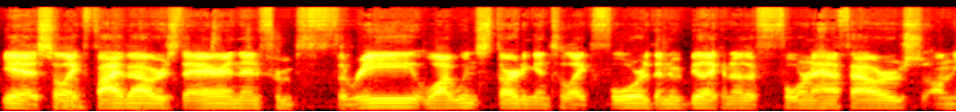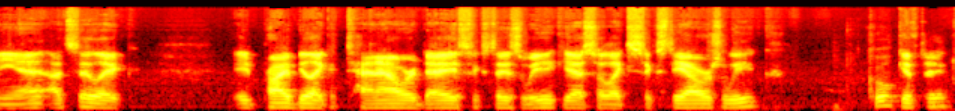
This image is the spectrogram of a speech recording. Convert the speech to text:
Yeah, so like five hours there, and then from three, well, I wouldn't start again until like four. Then it would be like another four and a half hours on the end. I'd say like it'd probably be like a ten hour day, six days a week. Yeah, so like sixty hours a week, Cool. give take.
